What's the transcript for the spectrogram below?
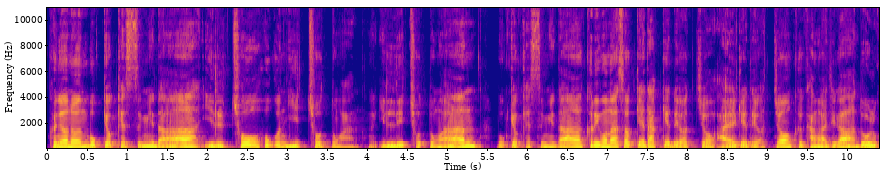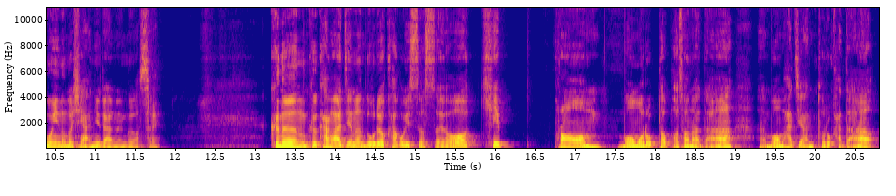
그녀는 목격했습니다. 1초 혹은 2초 동안, 1, 2초 동안 목격했습니다. 그리고 나서 깨닫게 되었죠. 알게 되었죠. 그 강아지가 놀고 있는 것이 아니라는 것을. 그는 그 강아지는 노력하고 있었어요. keep from 뭐뭐로부터 벗어나다, 뭐 하지 않도록 하다.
